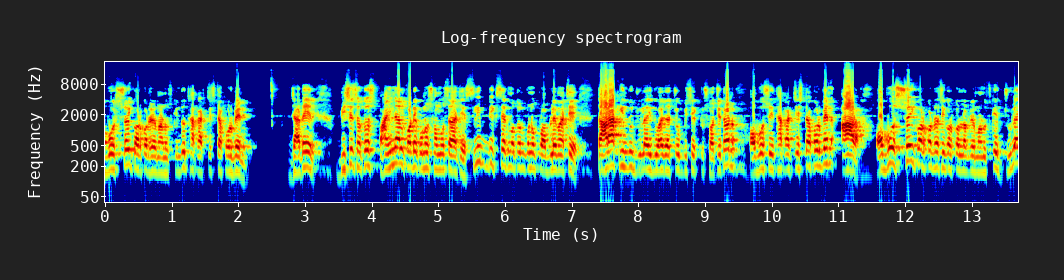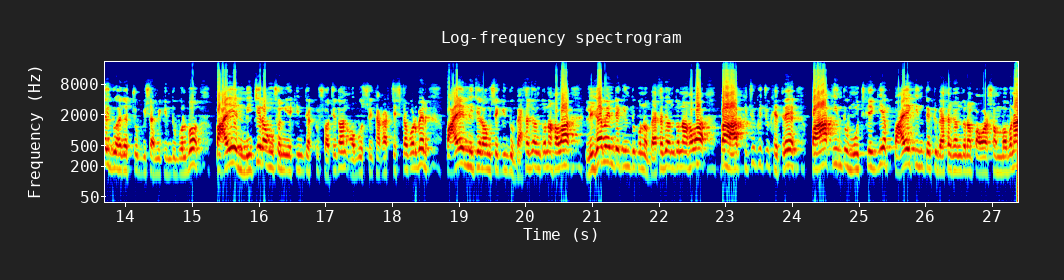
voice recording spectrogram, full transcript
অবশ্যই কর্কটের মানুষ কিন্তু থাকার চেষ্টা করবেন। যাদের বিশেষত স্পাইনাল কর্ডে কোনো সমস্যা আছে স্লিপ ডিক্সের মতন কোনো প্রবলেম আছে, তারা কিন্তু জুলাই দু হাজার চব্বিশে একটু সচেতন, অবশ্যই থাকার চেষ্টা করবেন। আর অবশ্যই কর্কট রাশি, কর্কট লগ্নের মানুষকে জুলাই দু হাজার চব্বিশে আমি কিন্তু বলব, পায়ের নিচের অংশ নিয়ে কিন্তু একটু সচেতন, অবশ্যই থাকার চেষ্টা করবেন। পায়ের নিচের অংশে কিন্তু ব্যথা যন্ত্রণা হওয়া লিগামেন্টে কিন্তু কোনো ব্যথা যন্ত্রণা হওয়া, বা কিছু কিছু ক্ষেত্রে পা কিন্তু মুচকে গিয়ে পায়ে কিন্তু একটু ব্যথা যন্ত্রণা পাওয়ার সম্ভাবনা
